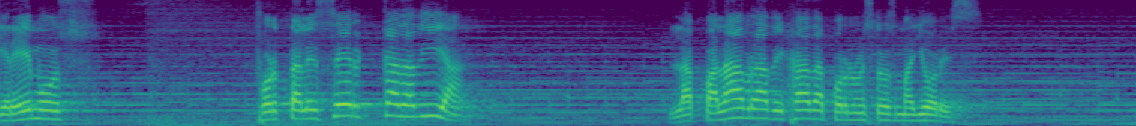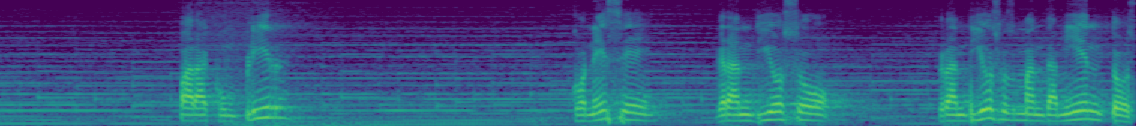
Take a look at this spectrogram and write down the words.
Queremos fortalecer cada día la palabra dejada por nuestros mayores para cumplir con ese grandioso grandiosos mandamientos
